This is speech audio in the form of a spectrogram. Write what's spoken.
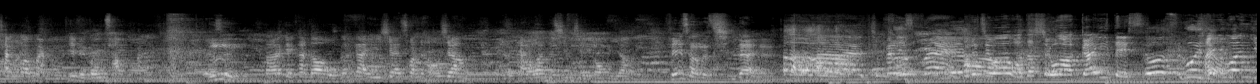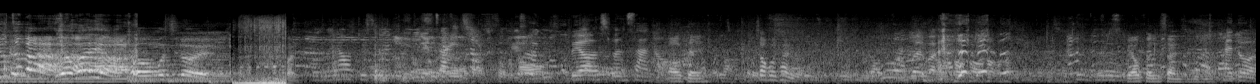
参观买普片的工厂哦。嗯，大家可以看到我跟盖伊现在穿的好像台湾的清洁工一样，非常的期待呢。嗨，Japanese friend，こんにちは、私は盖伊です。哦，すごいじゃん。台湾 YouTuber。やばいやん。面白い。我们要就是连在一起，不要分散哦。OK，这样会太远。 不会不会，不要分散，是不是？太多了，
